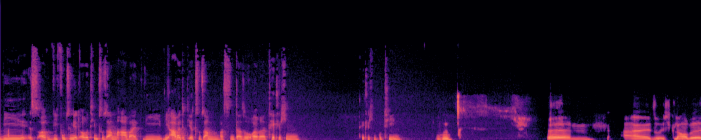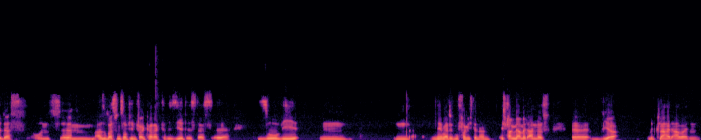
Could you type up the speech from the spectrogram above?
Wie, ist eure, wie funktioniert eure Teamzusammenarbeit? Wie, wie arbeitet ihr zusammen? Was sind da so eure täglichen, täglichen Routinen? Mhm. Ähm, also ich glaube, dass uns, ähm, also was uns auf jeden Fall charakterisiert, ist, dass äh, so wie, mh, mh, hm, nee, warte, wo fange ich denn an? Ich fange damit an, dass äh, wir mit Klarheit arbeiten,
